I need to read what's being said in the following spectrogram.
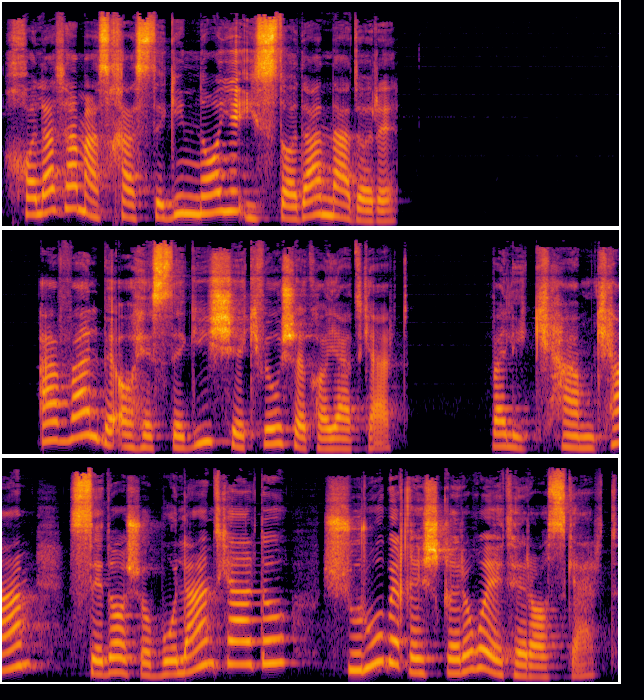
خالت هم از خستگی نای ایستادن نداره. اول به آهستگی شکوه و شکایت کرد. ولی کم کم صداشو بلند کرد و شروع به قشقره و اعتراض کرد.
